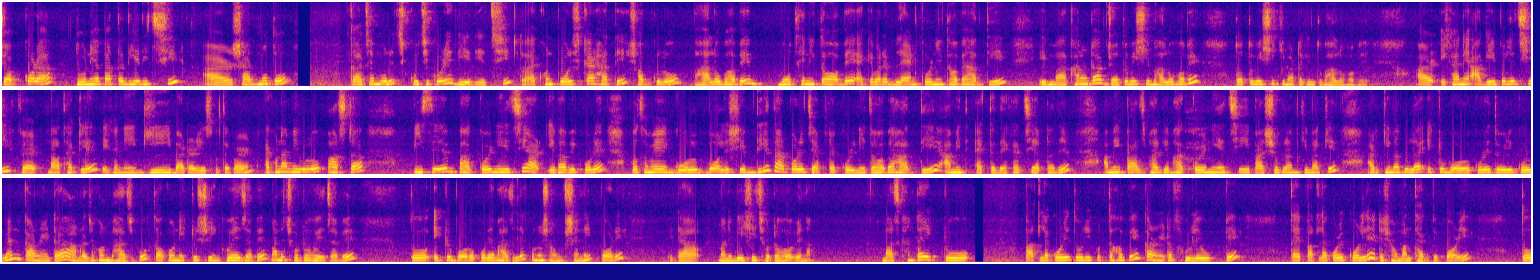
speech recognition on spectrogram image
চপ করা ধনিয়া পাতা দিয়ে দিচ্ছি, আর স্বাদ মতো কাঁচামরিচ কুচি করে দিয়ে দিয়েছি। তো এখন পরিষ্কার হাতে সবগুলো ভালোভাবে মথে নিতে হবে, একেবারে ব্ল্যান্ড করে নিতে হবে হাত দিয়ে। এই মাখানোটা যত বেশি ভালো হবে, তত বেশি কিমাটা কিন্তু ভালো হবে। আর এখানে আগেই বলেছি ফ্যাট না থাকলে এখানে ঘি বাটার ইউজ করতে পারেন। এখন আমি এগুলো পাঁচটা পিসে ভাগ করে নিয়েছি আর এভাবে করে প্রথমে গোল বলের শেপ দিয়ে তারপরে চ্যাপটা করে নিতে হবে হাত দিয়ে। আমি একটা দেখাচ্ছি আপনাদের। আমি পাঁচ ভাগে ভাগ করে নিয়েছি পাঁচশো গ্রাম কিমাকে। আর কিমাগুলা একটু বড় করে তৈরি করবেন, কারণ এটা আমরা যখন ভাজবো তখন একটু শ্রিঙ্ক হয়ে যাবে মানে ছোট হয়ে যাবে। তো একটু বড় করে ভাজলে কোনো সমস্যা নেই, পরে এটা মানে বেশি ছোট হবে না। মাঝখানটা একটু পাতলা করে তৈরি করতে হবে, কারণ এটা ফুলে উঠবে। তাই পাতলা করে করলে এটা সমান থাকবে পরে। তো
